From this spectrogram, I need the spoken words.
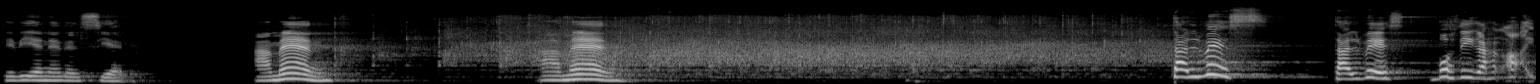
que viene del cielo. Amén. Amén. Tal vez, tal vez vos digas, ay,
